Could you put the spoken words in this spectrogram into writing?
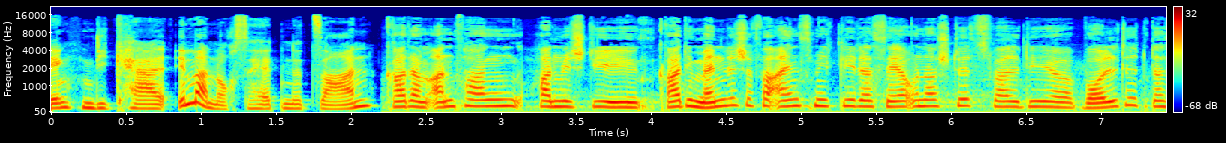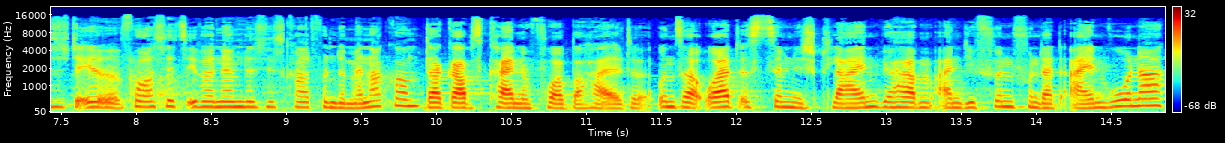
Denken die Kerl immer noch, sie hätten es sahen? Gerade am Anfang haben mich die, gerade die männliche Vereinsmitglieder sehr unterstützt, weil die wollten, dass ich den Vorsitz übernehme, dass es gerade von den Männern kommt. Da gab es keine Vorbehalte. Unser Ort ist ziemlich klein. Wir haben an die 500 Einwohner.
